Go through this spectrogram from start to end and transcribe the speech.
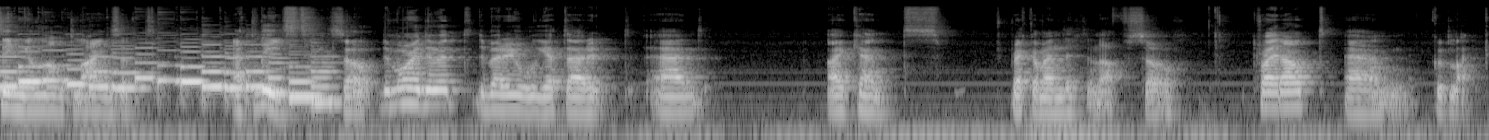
single note lines at, at least. So the more you do it, the better you will get at it, and I can't recommend it enough. So try it out and good luck.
